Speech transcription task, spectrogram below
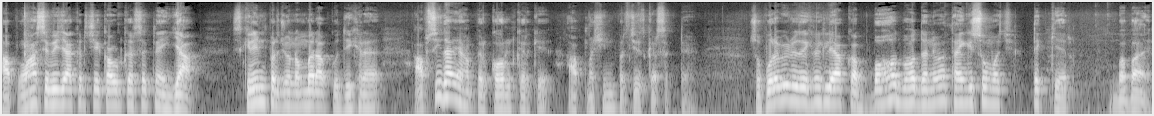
आप वहाँ से भी जाकर चेकआउट कर सकते हैं या स्क्रीन पर जो नंबर आपको दिख रहा है आप सीधा यहाँ पर कॉल करके आप मशीन परचेज कर सकते हैं। सो पूरा वीडियो देखने के लिए आपका बहुत बहुत धन्यवाद। Thank you so much take care bye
